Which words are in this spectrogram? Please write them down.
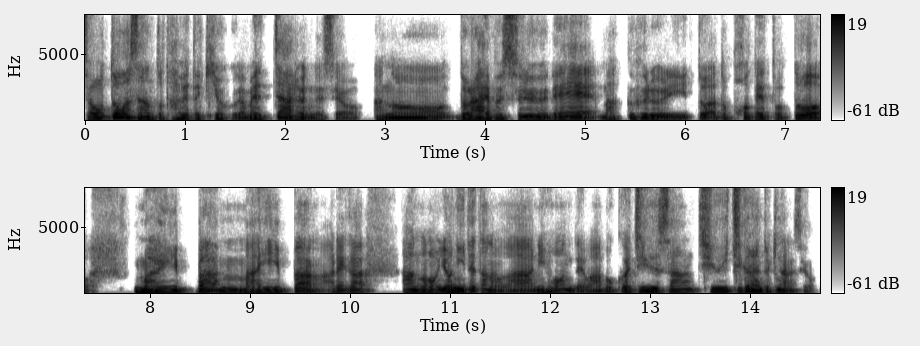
そう、お父さんと食べた記憶がめっちゃあるんですよ。あの、ドライブスルーでマックフルーリーと、あとポテトと、毎晩毎晩、あれが、あの、世に出たのが、日本では僕は13、中1ぐらいの時なんですよ。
